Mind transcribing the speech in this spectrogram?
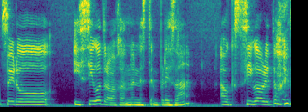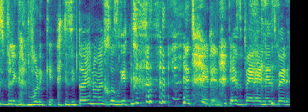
sí. Pero, y sigo trabajando en esta empresa. Sigo ahorita voy a explicar por qué. Si todavía no me juzguen. Esperen. esperen, esperen.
